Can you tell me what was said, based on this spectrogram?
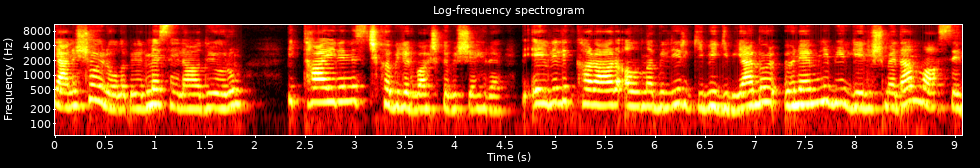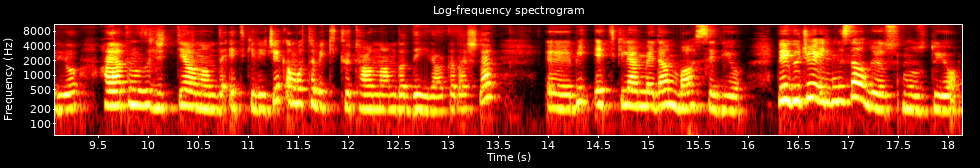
Yani şöyle olabilir. Mesela diyorum bir tayininiz çıkabilir başka bir şehre. Bir evlilik kararı alınabilir gibi gibi. Yani böyle önemli bir gelişmeden bahsediyor. Hayatınızı ciddi anlamda etkileyecek ama tabii ki kötü anlamda değil arkadaşlar. E, bir etkilenmeden bahsediyor. Ve gücü elinize alıyorsunuz diyor.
